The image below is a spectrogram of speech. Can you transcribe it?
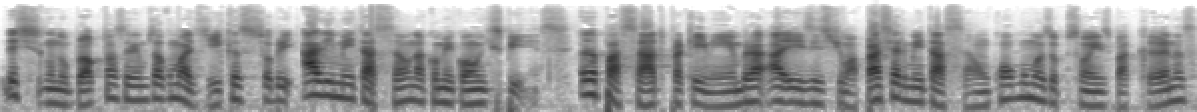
Neste segundo bloco, nós teremos algumas dicas sobre alimentação na Comic Con Experience. Ano passado, para quem lembra, existia uma praça de alimentação com algumas opções bacanas,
